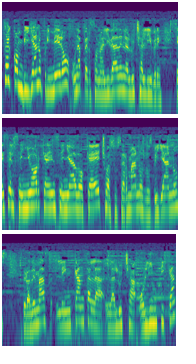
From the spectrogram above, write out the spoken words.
Estoy con Villano Primero, una personalidad en la lucha libre. Es el señor que ha enseñado, que ha hecho a sus hermanos los villanos, pero además le encanta la, la lucha olímpica,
